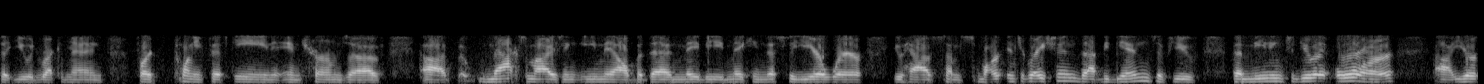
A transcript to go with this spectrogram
that you would recommend for 2015 in terms of uh, maximizing email, but then maybe making this the year where you have some smart integration that begins if you've been meaning to do it, or uh, you're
